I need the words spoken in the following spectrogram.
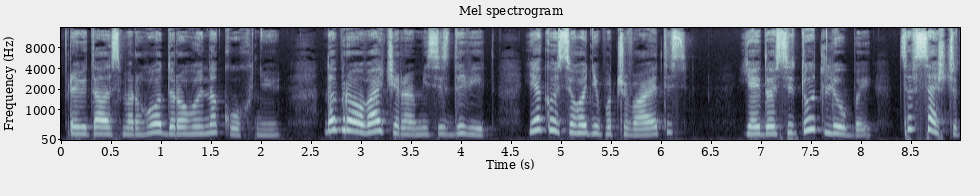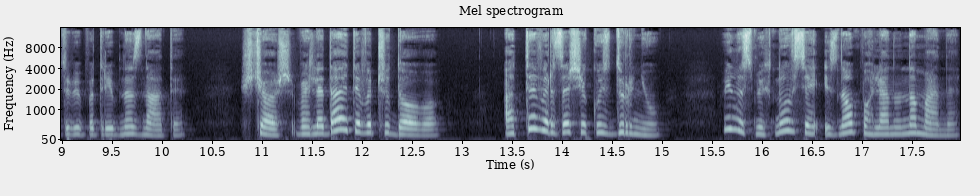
привіталась Марго дорогою на кухню. Доброго вечора, місіс Девіт. Як ви сьогодні почуваєтесь? Я й досі тут, любий, це все, що тобі потрібно знати. Що ж, виглядаєте ви чудово, а ти верзеш якусь дурню. Він усміхнувся і знов поглянув на мене.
